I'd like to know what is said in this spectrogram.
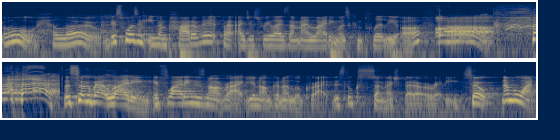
Oh, hello. This wasn't even part of it, but I just realized that my lighting was completely off. Oh! Let's talk about lighting. If lighting is not right, you're not gonna look right. This looks so much better already. So number one,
